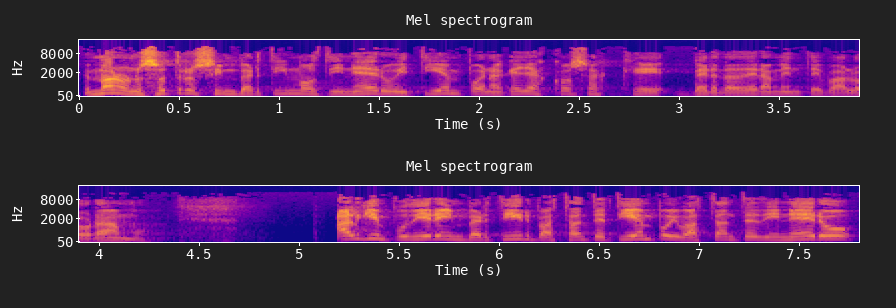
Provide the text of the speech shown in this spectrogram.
Hermano, nosotros invertimos dinero y tiempo en aquellas cosas que verdaderamente valoramos. Alguien pudiera invertir bastante tiempo y bastante dinero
